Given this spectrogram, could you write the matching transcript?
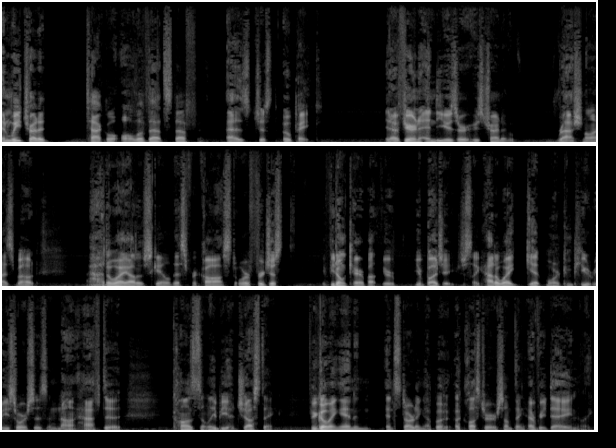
and we try to tackle all of that stuff as just opaque. You know, if you're an end user who's trying to rationalize about how do I auto scale this for cost or for just if you don't care about your your budget, you're just like, how do I get more compute resources and not have to constantly be adjusting? If you're going in and, and starting up a, a cluster or something every day and like,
